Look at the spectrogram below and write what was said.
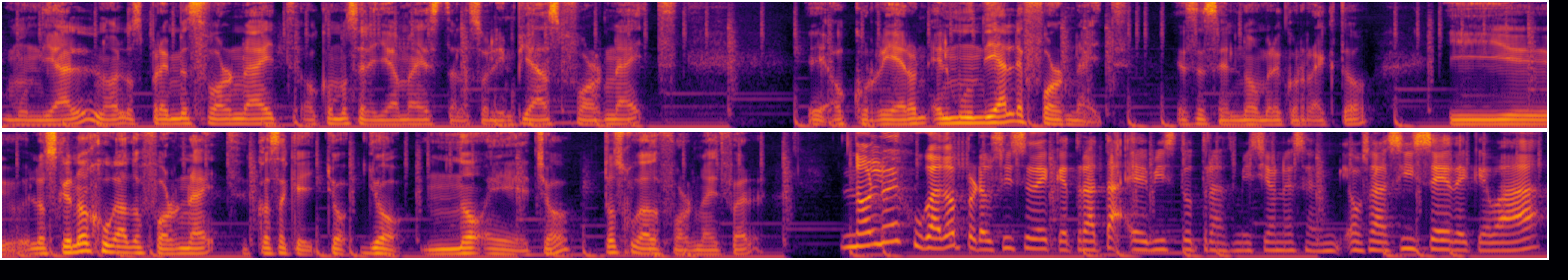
mundial, ¿no? Los premios Fortnite, o cómo se le llama esto, las Olimpiadas Fortnite, eh, ocurrieron. El Mundial de Fortnite, ese es el nombre correcto. Y los que no han jugado Fortnite, cosa que yo, yo no he hecho. ¿Tú has jugado Fortnite, Fer? No lo he jugado, pero sí sé de qué trata. He visto transmisiones, en, o sea, sí sé de qué va.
